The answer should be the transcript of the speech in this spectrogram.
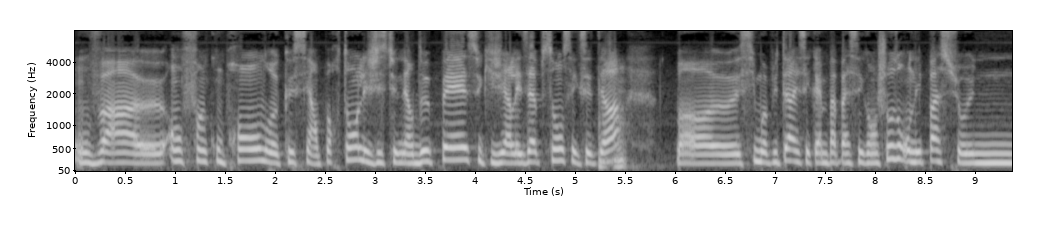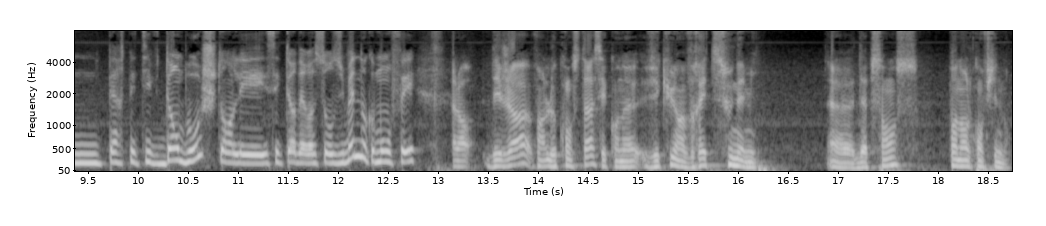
on va euh, enfin comprendre que c'est important, les gestionnaires de paix, ceux qui gèrent les absences, etc. -hmm. Ben, six mois plus tard, il s'est quand même pas passé grand-chose. On n'est pas sur une perspective d'embauche dans les secteurs des ressources humaines. Donc comment on fait? Alors déjà, enfin, le constat, c'est qu'on a vécu un vrai tsunami d'absence pendant le confinement.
